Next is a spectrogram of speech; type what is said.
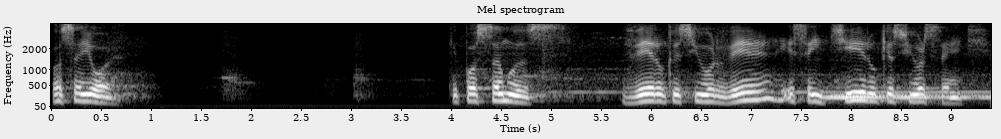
Ó Senhor, que possamos ver o que o Senhor vê e sentir o que o Senhor sente.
